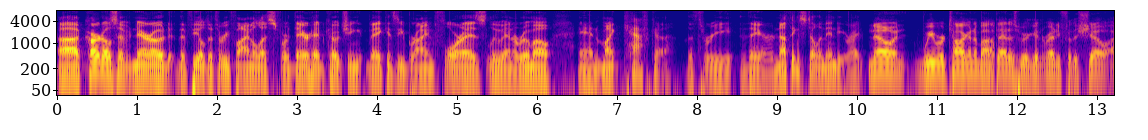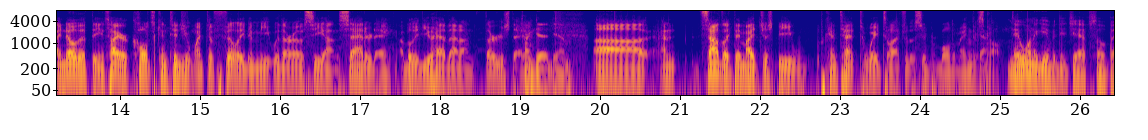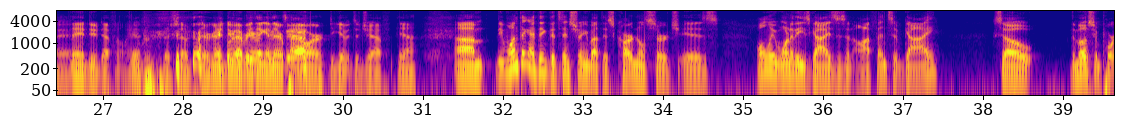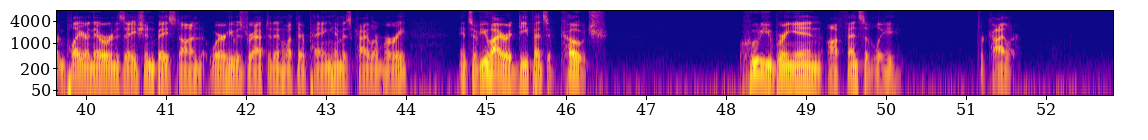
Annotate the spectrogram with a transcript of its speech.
Uh, Cardinals have narrowed the field to three finalists for their head coaching vacancy: Brian Flores, Lou Anarumo, and Mike Kafka. The three there. Nothing's still in Indy, right? No, and we were talking about that as we were getting ready for the show. I know that the entire Colts contingent went to Philly to meet with our OC on Saturday. I believe you had that on Thursday. I did. Yeah. Uh, and it sounds like they might just be content to wait till after the Super Bowl to make this call. They want to give it to Jeff so bad. They do definitely. There's no, they're going to do everything in their Jeff. power to give it to Jeff. Yeah. Um, the one thing I think that's interesting about this Cardinal search is only one of these guys is an offensive guy. So the most important player in their organization, based on where he was drafted and what they're paying him, is Kyler Murray. And so if you hire a defensive coach, who do you bring in offensively for Kyler?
